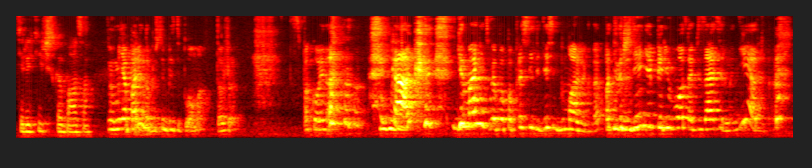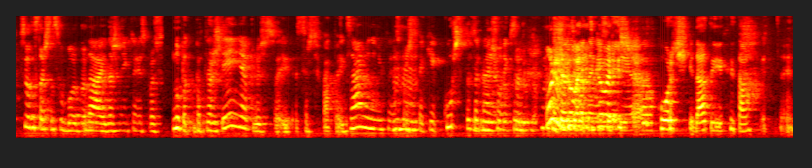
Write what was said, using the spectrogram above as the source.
теоретическая база. У меня парень, допустим, без диплома тоже спокойно. Как? В Германии тебя бы попросили 10 бумажек, да? Подтверждение, перевод обязательно. Нет, все достаточно свободно. Да, и даже никто не спросит. Ну, подтверждение плюс сертификат по экзамену никто не спросит, какие курсы ты заканчивал. абсолютно. Можешь говорить, говоришь. Э, корчики, да, ты их там э,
